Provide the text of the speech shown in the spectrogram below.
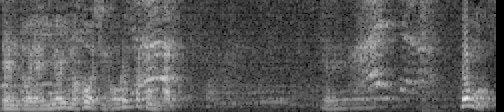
伝道や祈りの方針がおろそかになる、えー、でも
